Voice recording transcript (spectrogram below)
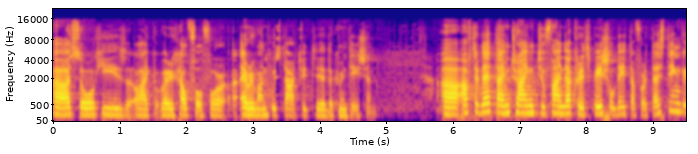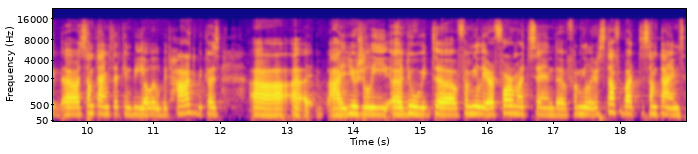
Uh, so he's like very helpful for everyone who starts with the documentation. Uh, after that, I'm trying to find accurate spatial data for testing. Uh, sometimes that can be a little bit hard because uh, I usually uh, do with familiar formats and familiar stuff, but sometimes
